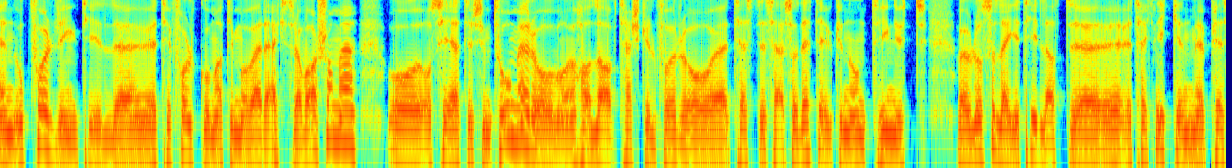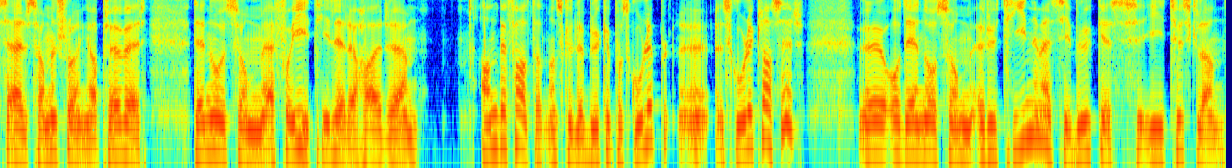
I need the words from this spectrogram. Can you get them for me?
en oppfordring til, til folk om at de må være ekstra varsomme og, og, se etter symptomer og ha lav terskel for å teste seg. Så dette er jo ikke noe nytt. Og jeg vil også legge til at teknikken med PCR-sammenslåing av prøver, det er noe som FHI tidligere har anbefalt at man skulle bruke på skole, eh, skoleklasser. Eh, og det er noe som rutinemessig brukes i Tyskland,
